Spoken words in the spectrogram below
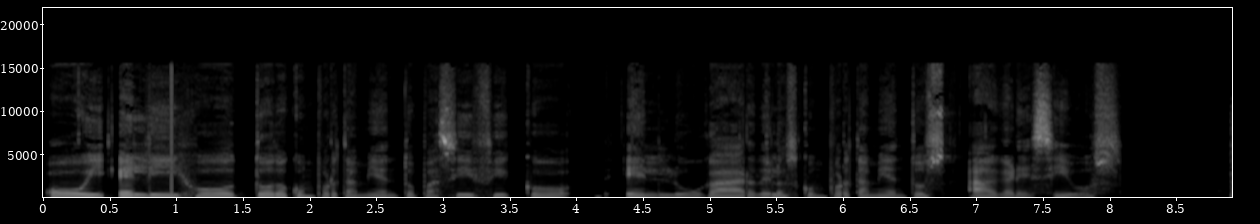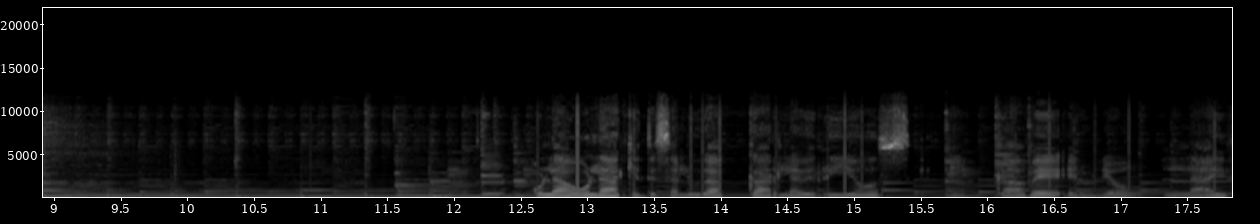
Hoy elijo todo comportamiento pacífico en lugar de los comportamientos agresivos. Hola, hola, quien te saluda Carla Berríos en KB en Unión Live,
